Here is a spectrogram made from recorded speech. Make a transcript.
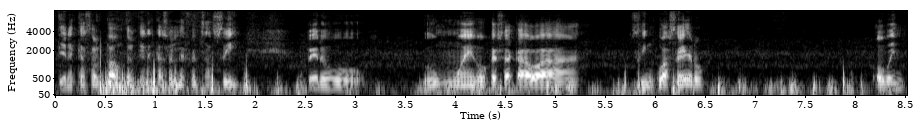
Tienes que hacer counter, tienes que hacer defensa, sí. Pero un juego que se acaba 5 a 0 o, 20,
